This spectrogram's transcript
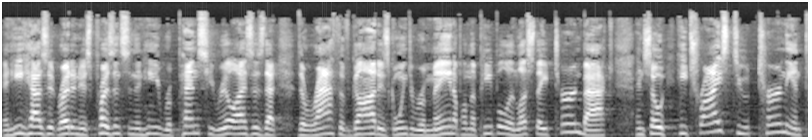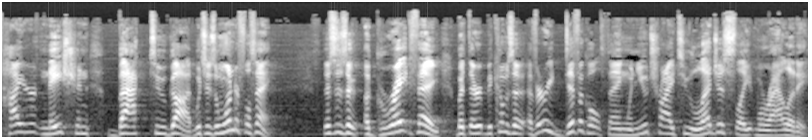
and he has it right in his presence, and then he repents. He realizes that the wrath of God is going to remain upon the people unless they turn back. And so he tries to turn the entire nation back to God, which is a wonderful thing. This is a, a great thing, but there becomes a, a very difficult thing when you try to legislate morality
